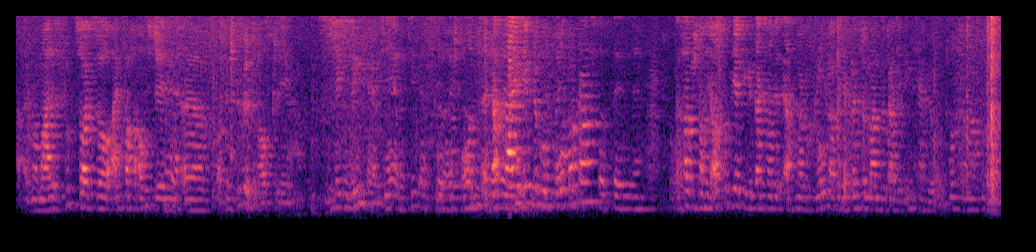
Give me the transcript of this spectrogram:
ein normales Flugzeug so einfach auf den, äh, auf den Flügel draufkleben. Das ist ein Wingcam. Ja, aber sieht erst so recht Und äh, das Teil hebt eine GoPro locker. Das habe ich noch nicht ausprobiert. Wie gesagt, es heute das erste Mal geflogen, aber hier könnte man sogar die Wingcam hier unten drunter machen.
